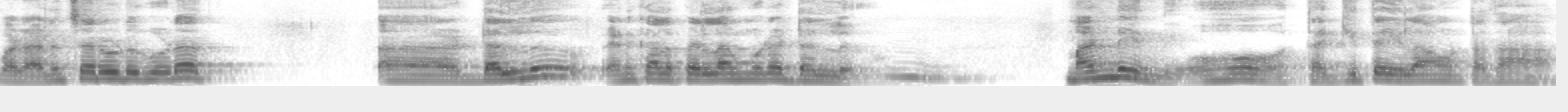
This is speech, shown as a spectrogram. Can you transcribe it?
వాడు అనుచరుడు కూడా డల్ వెనకాల పెళ్ళాం కూడా డల్. మండింది. ఓహో తగ్గితే ఇలా ఉంటుందా?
